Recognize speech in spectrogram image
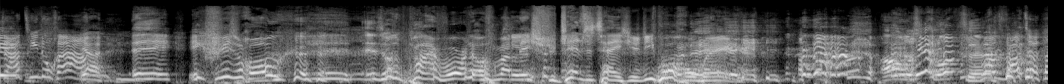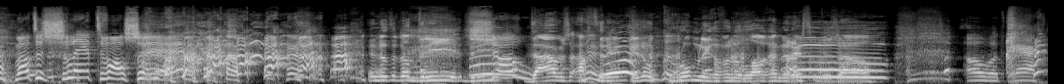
Staat hij nog aan? Ja, eh, ik vind toch ook eh, dat een paar woorden over Madeleine studententijd hier niet mogen omheen. Alles klopte. Wat, wat, een, wat een slet was ze, hè? En dat er dan drie, drie dames achterin helemaal krom liggen van het lachen en de rest van de zaal. Oh, wat erg.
